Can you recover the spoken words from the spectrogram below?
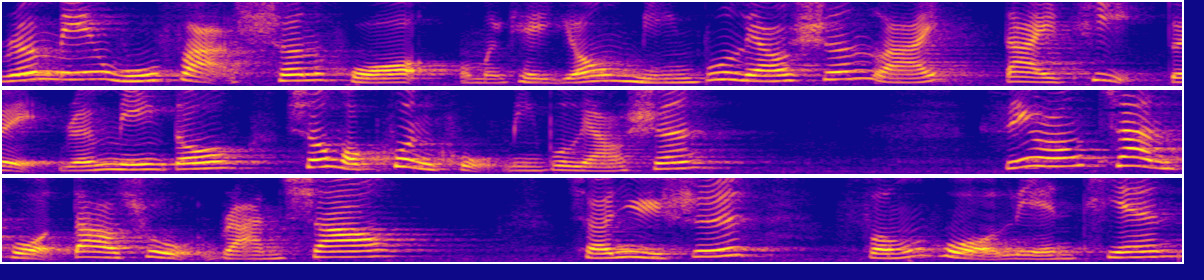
人民无法生活，我们可以用民不聊生来代替。对，人民都生活困苦，民不聊生。形容战火到处燃烧，成语是烽火连天。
